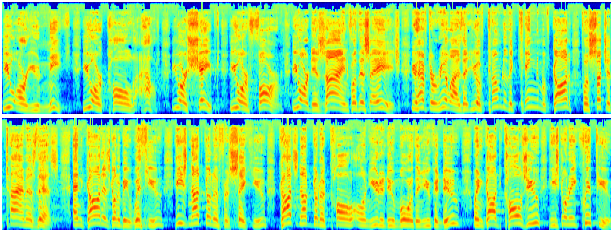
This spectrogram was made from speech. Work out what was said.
You are unique. You are called out. You are shaped. You are formed. You are designed for this age. You have to realize that you have come to the kingdom of God for such a time as this. And God is going to be with you. He's not going to forsake you. God's not going to call on you to do more than you can do. When God calls you, He's going to equip you.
